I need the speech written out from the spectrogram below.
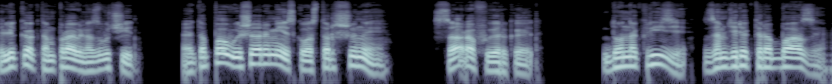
или как там правильно звучит, это повыше армейского старшины. Сара фыркает. Донна Кризи, замдиректора базы.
